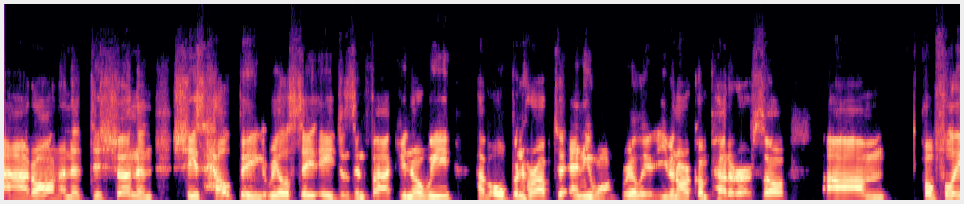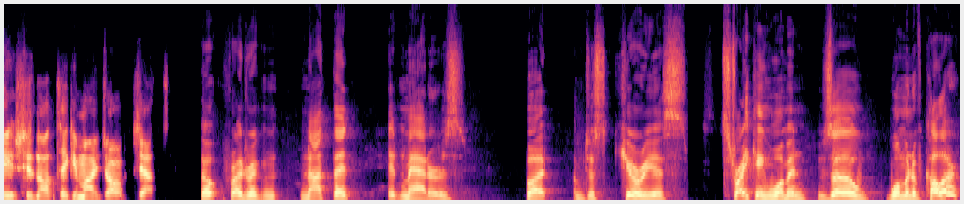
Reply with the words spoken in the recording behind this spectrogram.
add-on, an addition, and she's helping real estate agents. In fact, you know, we have opened her up to anyone, really, even our competitors. So um, hopefully, she's not taking my job yet. So, Fredrik, not that it matters, but I'm just curious. Striking woman, who's a woman of color.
